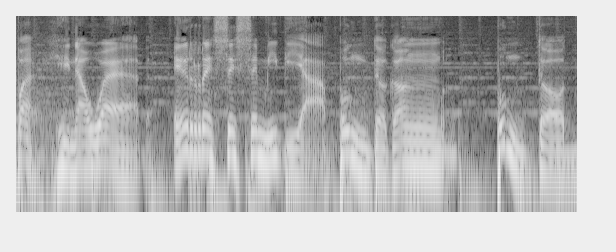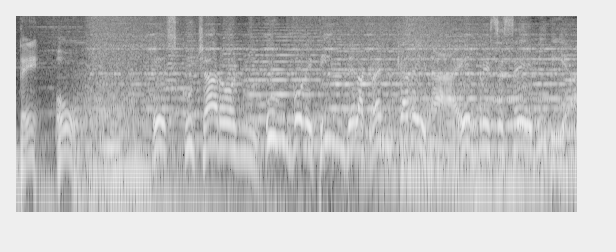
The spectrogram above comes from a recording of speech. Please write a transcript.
página web rccmedia.com.do. Escucharon un boletín de la gran cadena RCC Media.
